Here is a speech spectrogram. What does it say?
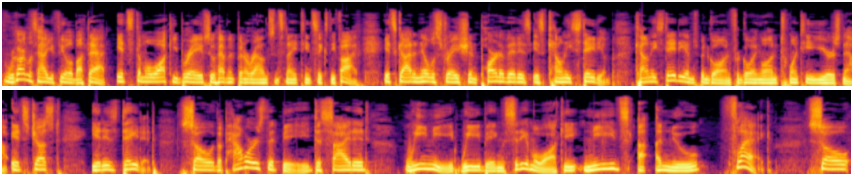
regardless of how you feel about that, it's the Milwaukee Braves who haven't been around since 1965. It's got an illustration. Part of it is, is County Stadium. County Stadium's been gone for going on 20 years now. It's just, it is dated. So the powers that be decided we need, we being the city of Milwaukee, needs a, a new flag. So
